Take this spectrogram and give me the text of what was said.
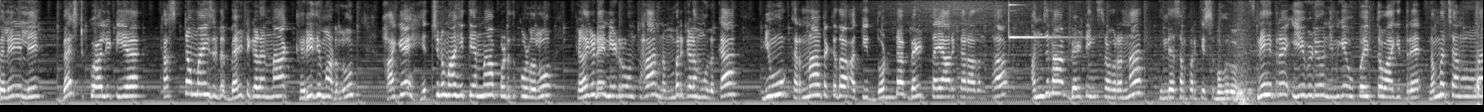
ಬೆಲೆಯಲ್ಲಿ ಬೆಸ್ಟ್ ಕ್ವಾಲಿಟಿಯ ಕಸ್ಟಮೈಸ್ಡ್ ಬೆಲ್ಟ್ಗಳನ್ನು ಖರೀದಿ ಮಾಡಲು ಹಾಗೆ ಹೆಚ್ಚಿನ ಮಾಹಿತಿಯನ್ನ ಪಡೆದುಕೊಳ್ಳಲು ಕೆಳಗಡೆ ನೀಡಿರುವಂತಹ ನಂಬರ್ಗಳ ಮೂಲಕ ನೀವು ಕರ್ನಾಟಕದ ಅತಿ ದೊಡ್ಡ ಬೆಲ್ಟ್ ತಯಾರಕರಾದಂತಹ ಅಂಜನಾ ಬೆಲ್ಟಿಂಗ್ಸ್ ರವರನ್ನ ಹಿಂದೆ ಸಂಪರ್ಕಿಸಬಹುದು. ಸ್ನೇಹಿತರೆ, ಈ ವಿಡಿಯೋ ನಿಮಗೆ ಉಪಯುಕ್ತವಾಗಿದ್ರೆ ನಮ್ಮ ಚಾನೆಲ್ನ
